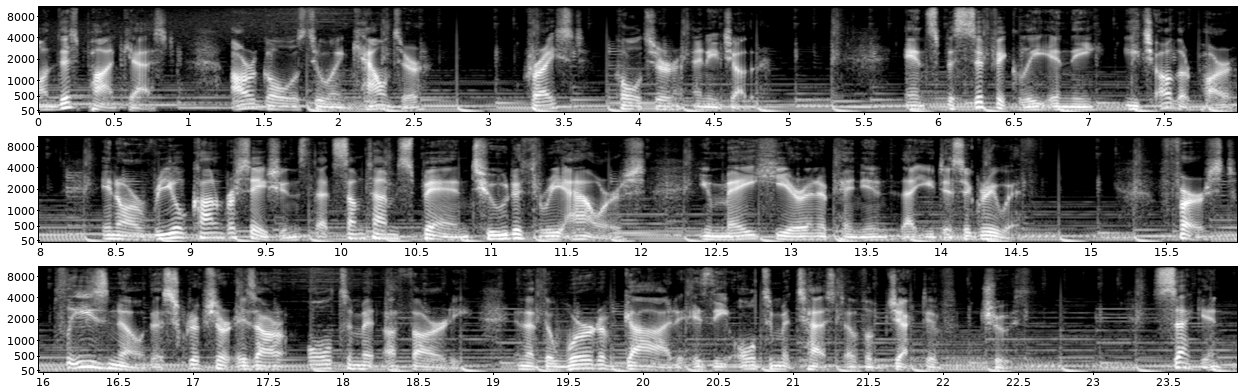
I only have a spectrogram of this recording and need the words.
On this podcast, our goal is to encounter Christ, culture, and each other. And specifically in the each other part, in our real conversations that sometimes span two to three hours, you may hear an opinion that you disagree with. First, please know that Scripture is our ultimate authority and that the Word of God is the ultimate test of objective truth. Second,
